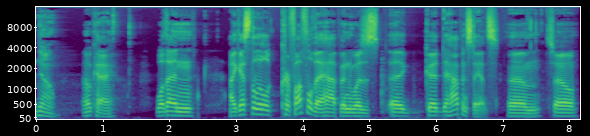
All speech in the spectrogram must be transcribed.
No, Okay. Well then, I guess the little kerfuffle that happened was a good happenstance. Um, so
